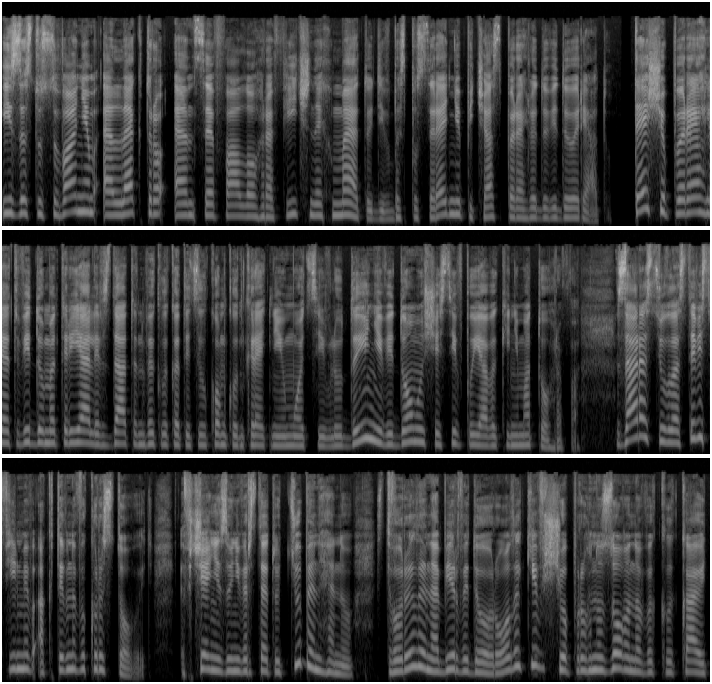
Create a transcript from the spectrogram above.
із застосуванням електроенцефалографічних методів безпосередньо під час перегляду відеоряду. Те, що перегляд відеоматеріалів здатен викликати цілком конкретні емоції в людині, відомо з часів появи кінематографа. Зараз цю властивість фільмів активно використовують. Вчені з університету Тюбінгену створили набір відеороликів, що прогнозовано викликають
